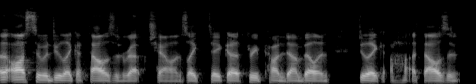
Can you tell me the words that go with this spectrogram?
Uh, Austin would do like a thousand rep challenge, like take a three pound dumbbell and do like a thousand.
